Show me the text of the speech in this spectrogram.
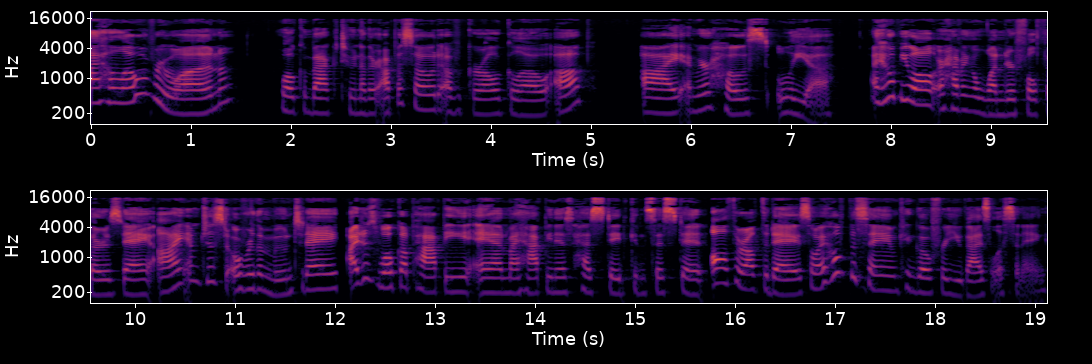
why, hello everyone. Welcome back to another episode of Girl Glow Up. I am your host, Leah. I hope you all are having a wonderful Thursday. I am just over the moon today. I just woke up happy and my happiness has stayed consistent all throughout the day, so I hope the same can go for you guys listening.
